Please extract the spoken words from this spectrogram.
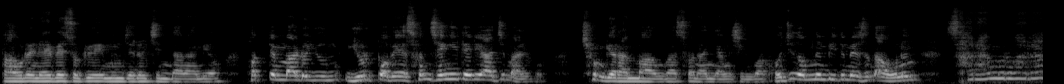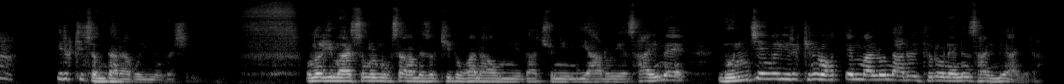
바울은 에베소 교회 문제를 진단하며 헛된 말로 율- 율법의 선생이 되려 하지 말고 청결한 마음과 선한 양심과 거짓 없는 믿음에서 나오는 사랑으로 하라 이렇게 전달하고 있는 것입니다. 오늘 이 말씀을 묵상하면서 기도가 나옵니다. 주님 이 하루의 삶에 논쟁을 일으키는 헛된 말로 나를 드러내는 삶이 아니라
